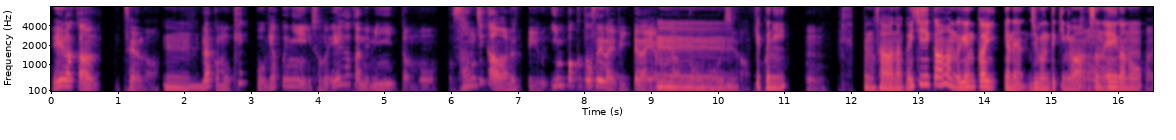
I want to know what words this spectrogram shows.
映画館そうやな。うん。なんかもう結構逆にその映画館で見に行ったんも3時間あるっていうインパクト性ないと言ってないやろうなと思うしな。逆に？うんでもさなんか1時間半が限界やねん自分的には。その映画の。はい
